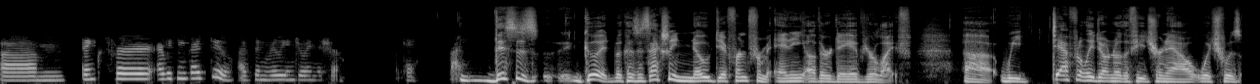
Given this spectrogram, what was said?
Um, thanks for everything you guys do. I've been really enjoying the show. Okay. Bye. This is good because it's actually no different from any other day of your life. Uh, we definitely don't know the future now, which was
